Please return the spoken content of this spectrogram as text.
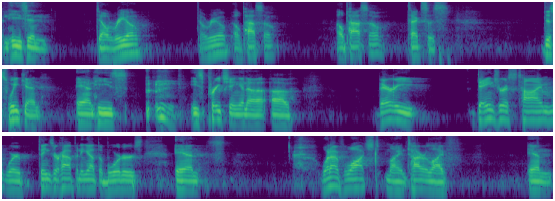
and he's in Del Rio, Del Rio, El Paso, El Paso, Texas, this weekend, and he's he's preaching in a, a very dangerous time where things are happening at the borders, and what I've watched my entire life, and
